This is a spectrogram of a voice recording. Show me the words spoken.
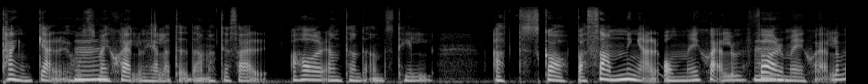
tankar hos mig själv hela tiden. Att jag så har en tendens till att skapa sanningar om mig själv, för mig själv.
